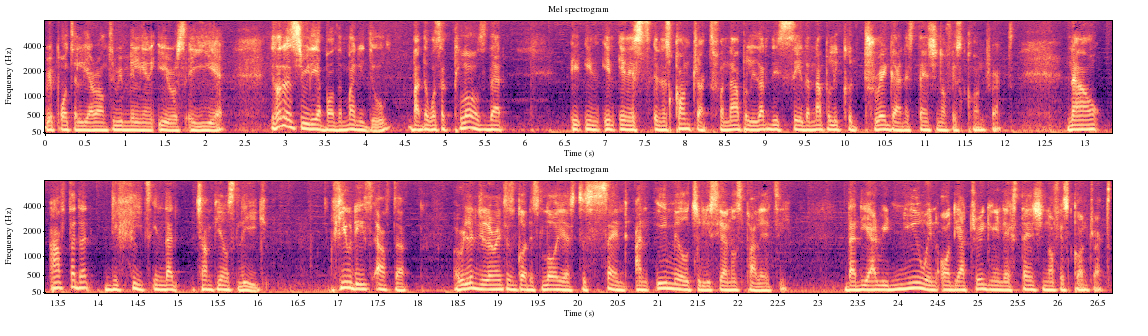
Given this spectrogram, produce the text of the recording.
reportedly, around 3 million euros a year. It's not necessarily about the money, though, but there was a clause that in, in, in, his, in his contract for Napoli that they say that Napoli could trigger an extension of his contract. Now, after that defeat in that Champions League, a few days after, Aurelio De Laurentiis got his lawyers to send an email to Luciano Spalletti that they are renewing or they are triggering the extension of his contract.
